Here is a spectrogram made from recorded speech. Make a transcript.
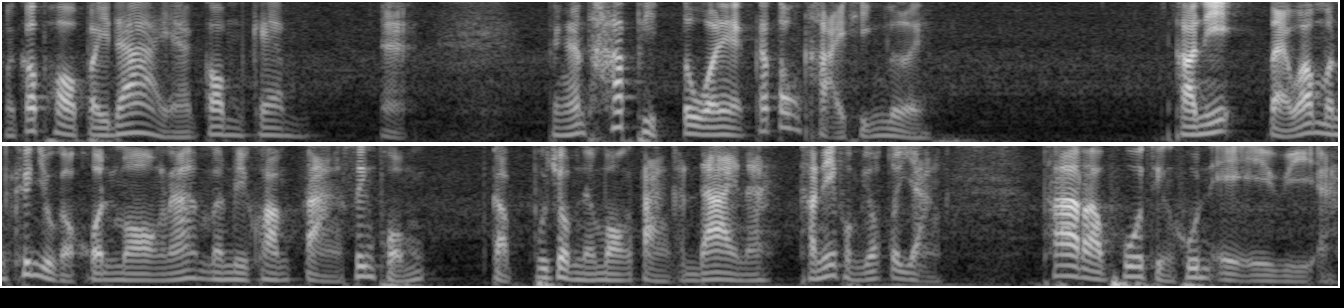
มันก็พอไปได้อะก้อมแก้มอะดังนั้นถ้าผิดตัวเนี่ยก็ต้องขายทิ้งเลย คราวนี้แต่ว่ามันขึ้นอยู่กับคนมองนะ มันมีความต่างซึ่งผมกับผู้ชมเนี่ยมองต่างกันได้นะ คราวนี้ผมยกตัวอย่าง ถ้าเราพูดถึงหุ้น AAV อะ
